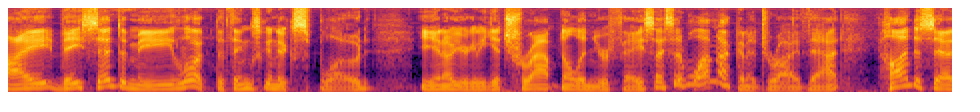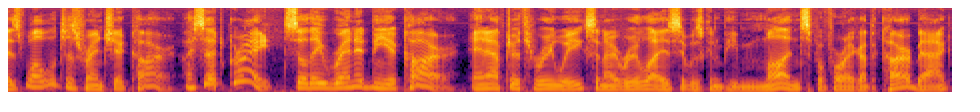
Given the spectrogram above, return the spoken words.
I they said to me, "Look, the thing's going to explode. You know, you're going to get shrapnel in your face." I said, "Well, I'm not going to drive that." Honda says, "Well, we'll just rent you a car." I said, "Great." So they rented me a car, and after three weeks, and I realized it was going to be months before I got the car back.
